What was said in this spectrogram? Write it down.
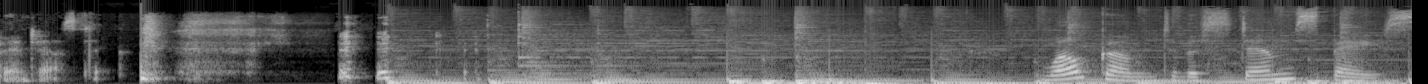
fantastic. Welcome to the STEM Space,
